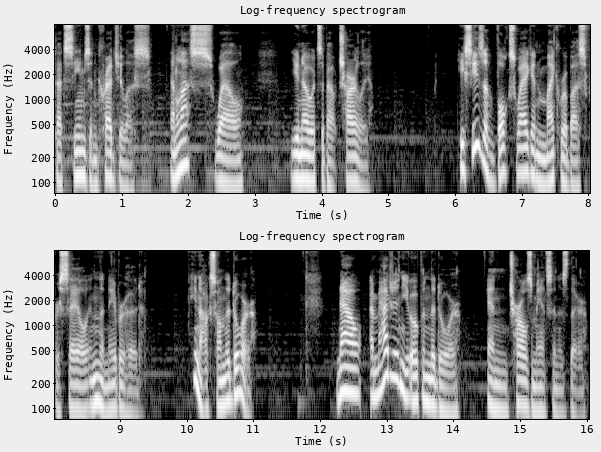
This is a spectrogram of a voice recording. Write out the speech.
that seems incredulous, unless, well, you know it's about Charlie. He sees a Volkswagen microbus for sale in the neighborhood. He knocks on the door. Now, imagine you open the door and Charles Manson is there.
